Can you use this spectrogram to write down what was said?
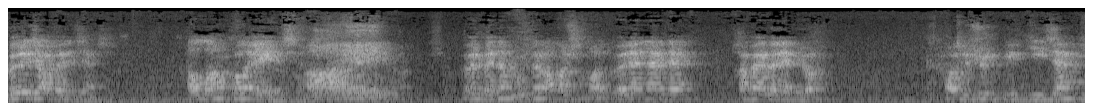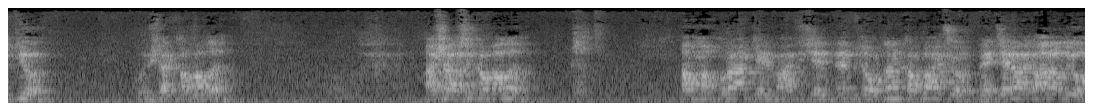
Böyle cevap vereceğiz. Allah'ım kolay eylesin. Amin. Ölmeden bu işler anlaşılmaz. Ölenler de haber veremiyor. O düşün bir gizem gidiyor. Bu işler kapalı. Aşağısı kapalı. Ama Kur'an-ı Kerim, hadis-i şerifler bize oradan kapı açıyor, pencere aralıyor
